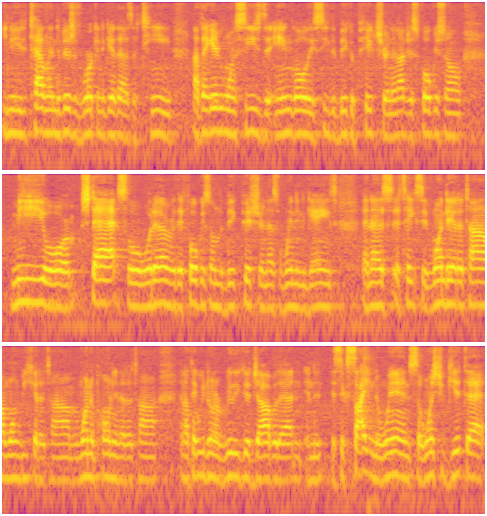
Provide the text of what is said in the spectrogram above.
You need talented individuals working together as a team. I think everyone sees the end goal. They see the bigger picture, and they're not just focused on me or stats or whatever. They focus on the big picture, and that's winning games. And that's it takes it one day at a time, one week at a time, one opponent at a time. And I think we're doing a really good job of that. And, and it's exciting to win. So once you get that,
